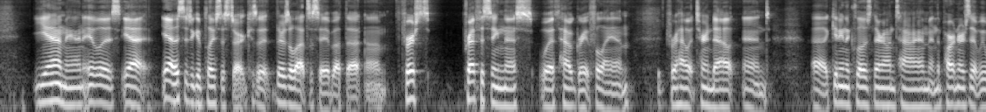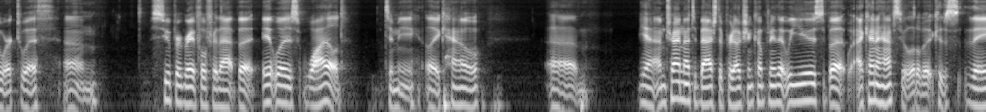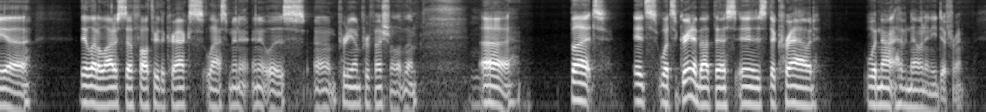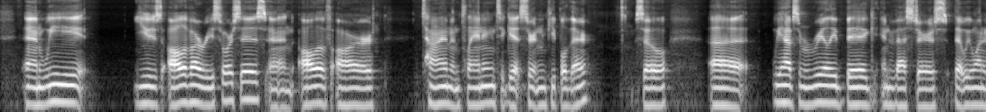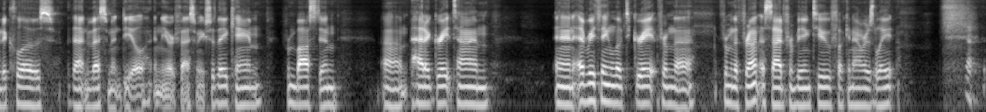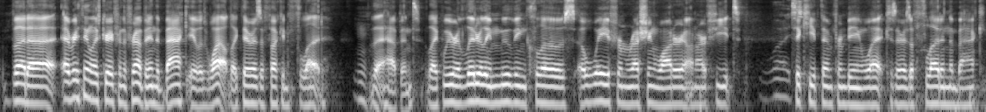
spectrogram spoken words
yeah, man. It was yeah, yeah. This is a good place to start because there's a lot to say about that. Um, first, prefacing this with how grateful I am for how it turned out and uh, getting the clothes there on time and the partners that we worked with. Um, super grateful for that, but it was wild to me, like how. Um, yeah, I'm trying not to bash the production company that we used, but I kind of have to a little bit because they uh, they let a lot of stuff fall through the cracks last minute, and it was um, pretty unprofessional of them. Uh, but it's what's great about this is the crowd would not have known any different, and we used all of our resources and all of our time and planning to get certain people there. So uh, we have some really big investors that we wanted to close that investment deal in New York Fashion Week. So they came from Boston, um, had a great time, and everything looked great from the from the front, aside from being two fucking hours late. But uh, everything looked great from the front, but in the back it was wild. Like there was a fucking flood that happened. Like we were literally moving clothes away from rushing water on our feet What? to keep them from being wet because there was a flood in the back.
